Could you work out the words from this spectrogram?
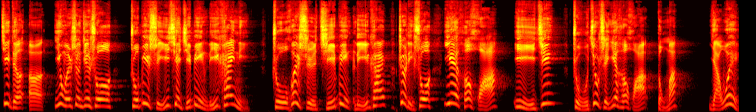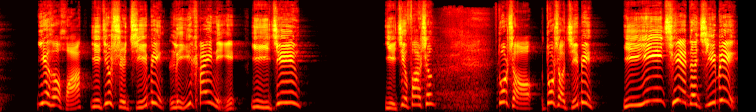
记得，呃，英文圣经说，主必使一切疾病离开你，主会使疾病离开。这里说耶和华已经，主就是耶和华，懂吗？亚卫，耶和华已经使疾病离开你，已经，已经发生多少多少疾病？一切的疾病，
